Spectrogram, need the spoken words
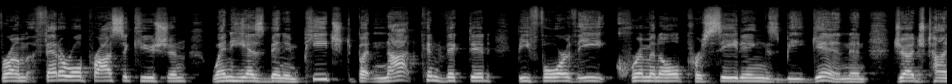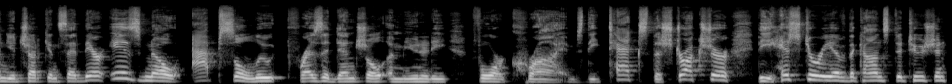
from federal prosecution when he has been impeached but not convicted before the criminal proceedings begin. And Judge Tanya Chutkan said there is no absolute presidential immunity for crimes. The text, the structure, the history of the Constitution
